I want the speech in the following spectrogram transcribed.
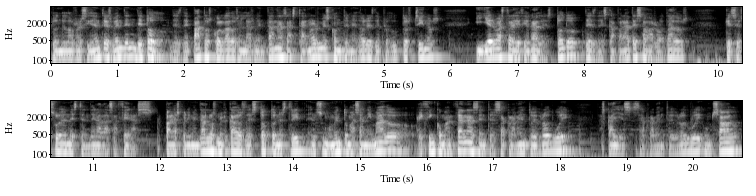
donde los residentes venden de todo, desde patos colgados en las ventanas hasta enormes contenedores de productos chinos y hierbas tradicionales, todo desde escaparates abarrotados que se suelen extender a las aceras. Para experimentar los mercados de Stockton Street en su momento más animado, hay cinco manzanas entre Sacramento y Broadway, calles Sacramento y Broadway, un sábado,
